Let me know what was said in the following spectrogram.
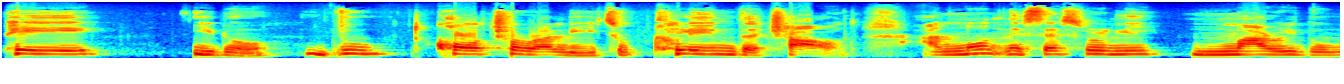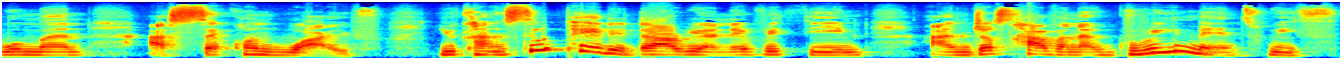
pay, you know, do culturally to claim the child and not necessarily marry the woman as second wife. You can still pay the dowry and everything and just have an agreement with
